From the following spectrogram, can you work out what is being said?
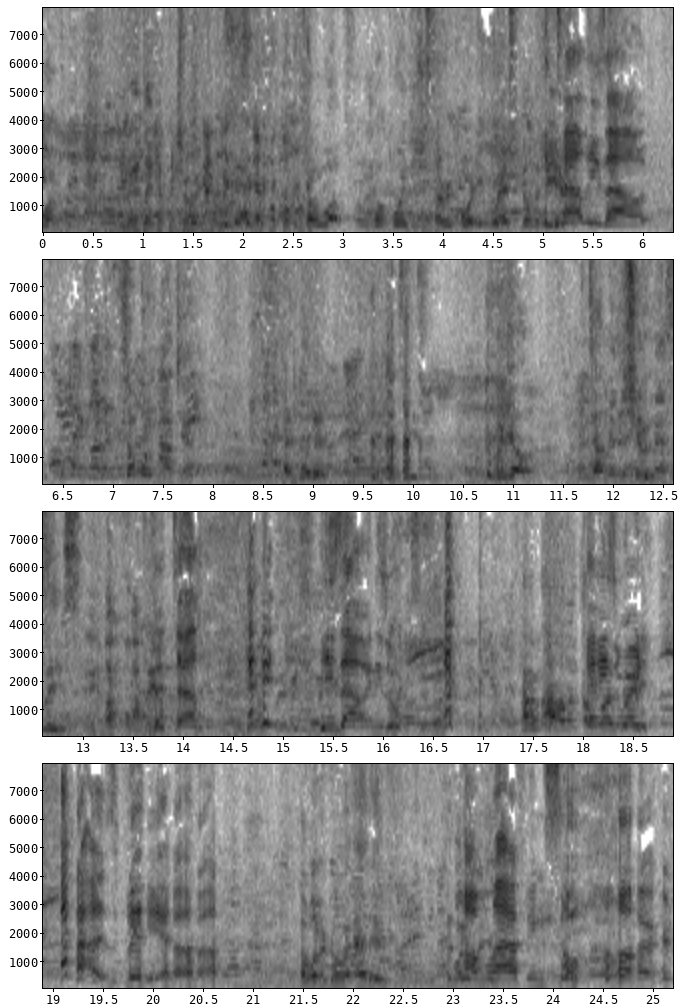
what? You're gonna take a picture with. Yeah. from what? From what point did you start recording? Where I spilled the beer? Tally's out. Oh my god. Someone not yet. I did it. But yo, tell me the truth, please. The tally. he's out and he's working. I'm out. I'm and he's wearing his video. I want to go edit. I'm laughing so hard.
